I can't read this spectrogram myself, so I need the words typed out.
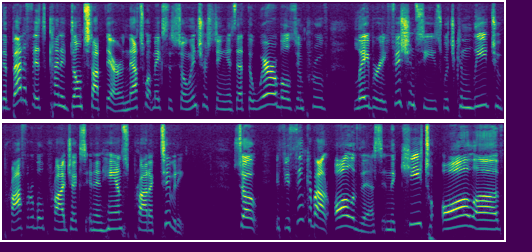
the benefits kind of don't stop there and that's what makes this so interesting is that the wearables improve labor efficiencies which can lead to profitable projects and enhanced productivity. So if you think about all of this and the key to all of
